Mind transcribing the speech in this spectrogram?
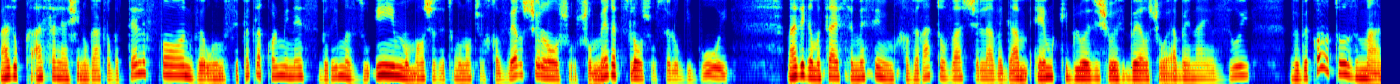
ואז הוא כעס עליה שהיא נוגעת לו בטלפון, והוא סיפק לה כל מיני הסברים הזויים, הוא אמר שזה תמונות של חבר שלו, שהוא שומר אצלו, שהוא עושה לו גיבוי. ואז היא גם מצאה אס.אם.אסים עם חברה טובה שלה, וגם הם קיבלו איזשהו הסבר שהוא היה בעיניי הזוי. ובכל אותו זמן,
